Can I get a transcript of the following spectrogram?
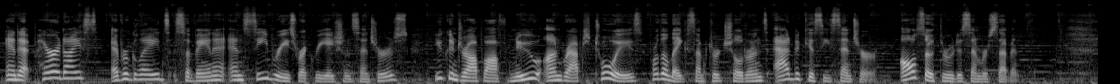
And at Paradise, Everglades, Savannah, and Seabreeze recreation centers, you can drop off new unwrapped toys for the Lake Sumter Children's Advocacy Center, also through December 7th.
